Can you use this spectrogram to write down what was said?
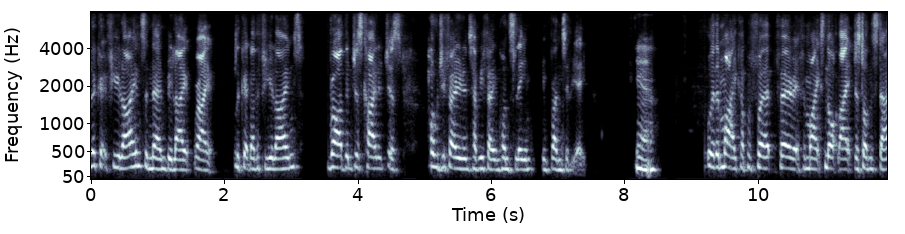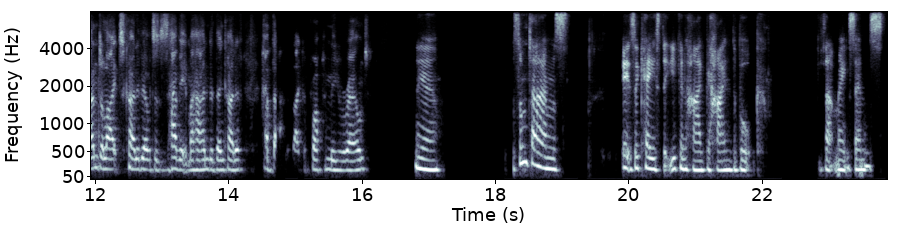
look at a few lines and then be like, right, look at another few lines, rather than just kind of just hold your phone and have your phone constantly in front of you. Yeah. with a mic, I prefer, prefer it for mics, not like just on the stand. I like to kind of be able to just have it in my hand and then kind of have that like a proper move around. Yeah. Sometimes it's a case that you can hide behind the book. If that makes sense.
